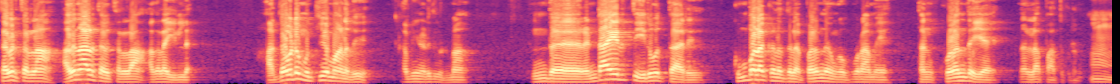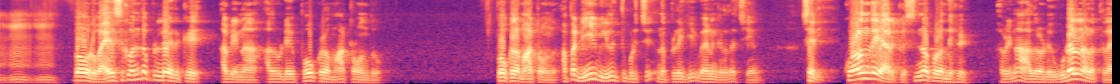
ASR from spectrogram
தவிர்த்தரலாம் அதனால தவிர்த்தரலாம் அதெல்லாம் இல்லை. அதை விட முக்கியமானது அப்படின்னு எடுத்துக்கிட்டோம்னா இந்த ரெண்டாயிரத்தி இருபத்தாறு கும்பலக்கணத்தில் பிறந்தவங்க பூராமே தன் குழந்தைய நல்லா பார்த்துக்கிடணும். இப்போ ஒரு வயசுக்கு வந்த பிள்ளை இருக்குது அப்படின்னா அதனுடைய போக்கில் மாற்றம் வந்துடும் போக்கில் மாற்றம் வந்து அப்போ நீ இழுத்து பிடிச்சி அந்த பிள்ளைக்கு வேணுங்கிறத செய்யணும். சரி குழந்தையா இருக்குது சின்ன குழந்தைகள் அப்படின்னா அதனுடைய உடல் நலத்தில்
